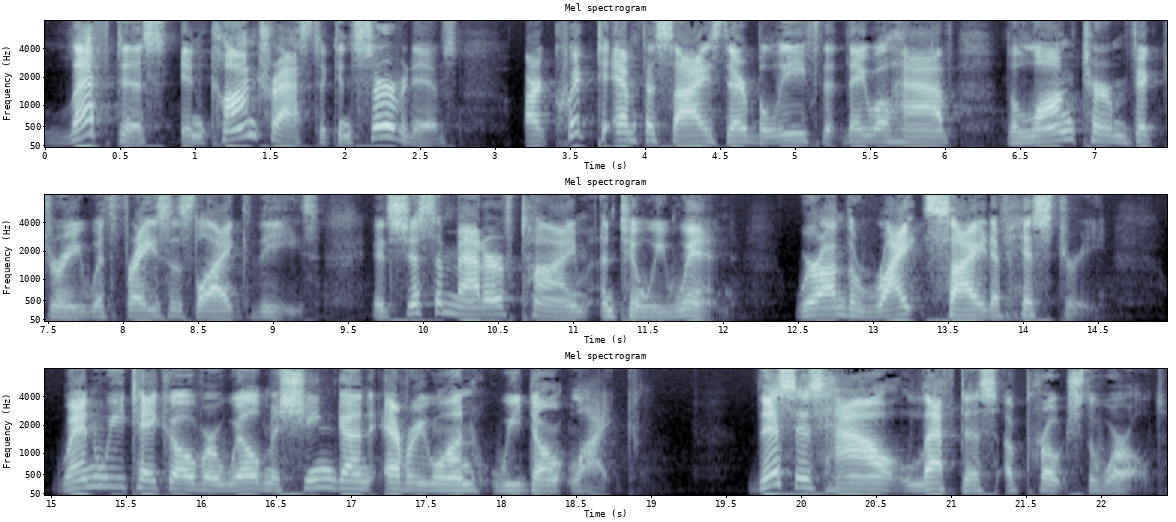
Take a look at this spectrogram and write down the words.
Leftists, in contrast to conservatives, are quick to emphasize their belief that they will have the long term victory with phrases like these It's just a matter of time until we win. We're on the right side of history. When we take over, we'll machine gun everyone we don't like. This is how leftists approach the world.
